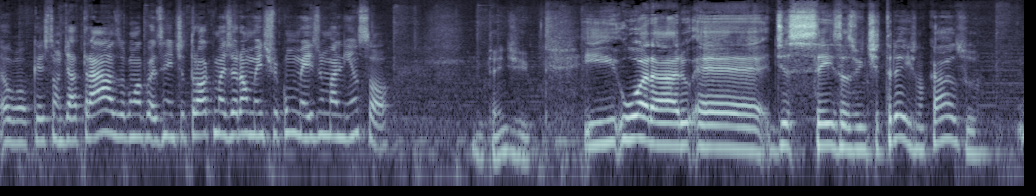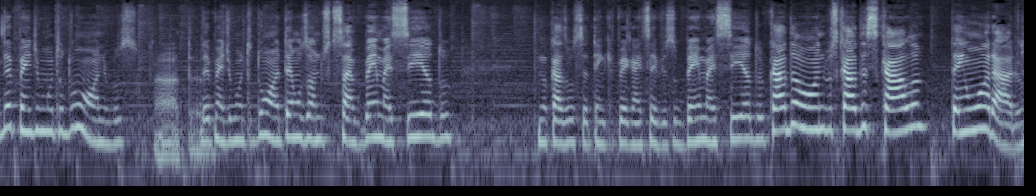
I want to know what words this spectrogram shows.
Ou questão de atraso, alguma coisa, a gente troca, mas geralmente fica um mês numa linha só. Entendi. E o horário é de 6 às 23, no caso? Depende muito do ônibus. Ah, tá. Depende muito do ônibus. Tem uns ônibus que saem bem mais cedo. No caso, você tem que pegar em serviço bem mais cedo. Cada ônibus, cada escala tem um horário.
